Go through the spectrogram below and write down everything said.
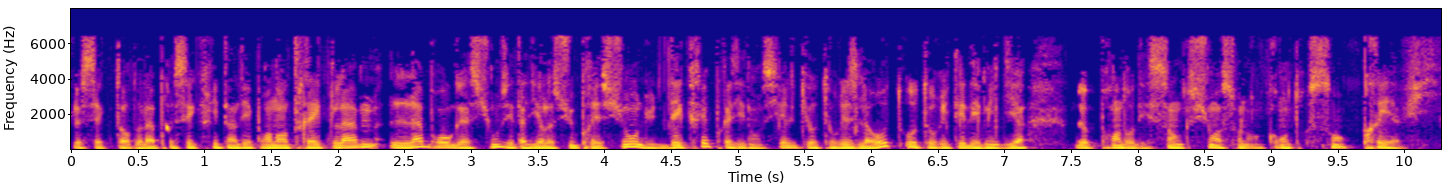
Le secteur de la presse écrite indépendante réclame l'abrogation, c'est-à-dire la suppression du décret présidentiel qui autorise la haute autorité des médias de prendre des sanctions à son encontre sans préavis.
